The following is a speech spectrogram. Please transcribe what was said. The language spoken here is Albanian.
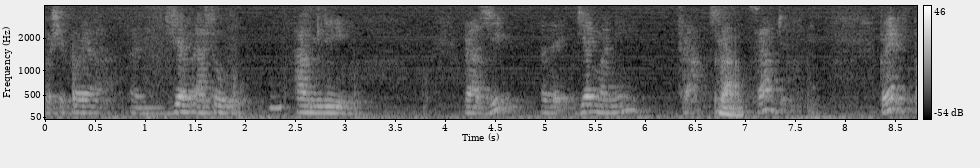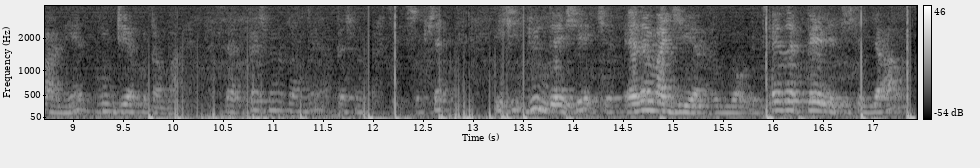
po shikoja Gjer ashtu Angli Brazil dhe Gjermani Francë Francë Francë për herë të parë në jetë nuk dija ku ta mbaja se pesë minuta më bëja pesë minuta shtirë sepse ishin dy ndeshje që edhe magjia e futbollit edhe Pele që ishte gjallë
